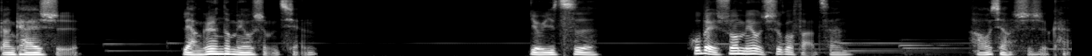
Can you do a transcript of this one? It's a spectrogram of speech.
刚开始，两个人都没有什么钱。有一次，湖北说没有吃过法餐，好想试试看。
